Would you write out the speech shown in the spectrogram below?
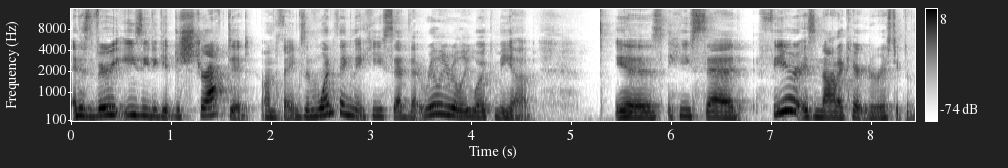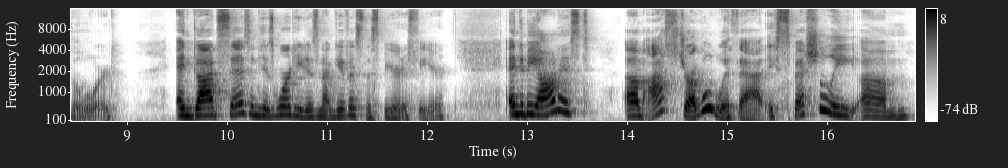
And it's very easy to get distracted on things. And one thing that he said that really, really woke me up is he said, Fear is not a characteristic of the Lord. And God says in his word, he does not give us the spirit of fear. And to be honest, um, I struggled with that, especially. Um,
